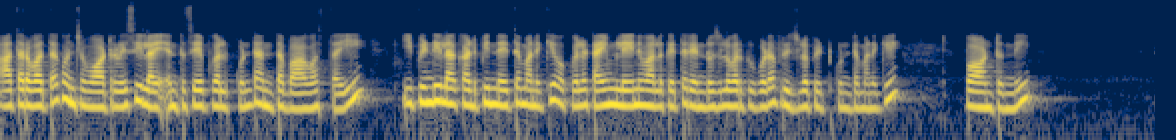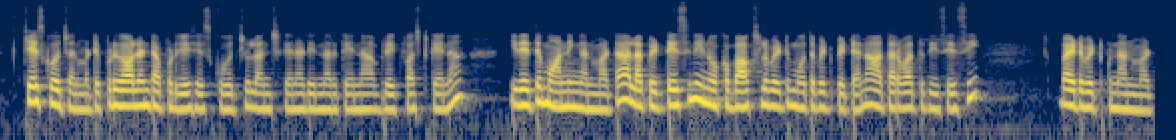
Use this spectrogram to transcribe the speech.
ఆ తర్వాత కొంచెం వాటర్ వేసి ఇలా ఎంతసేపు కలుపుకుంటే అంత బాగా వస్తాయి. ఈ పిండి ఇలా కలిపింది అయితే మనకి ఒకవేళ టైం లేని వాళ్ళకైతే రెండు రోజుల వరకు కూడా ఫ్రిడ్జ్లో పెట్టుకుంటే మనకి బాగుంటుంది. చేసుకోవచ్చు అనమాట ఎప్పుడు కావాలంటే అప్పుడు చేసేసుకోవచ్చు. లంచ్కైనా డిన్నర్కైనా బ్రేక్ఫాస్ట్కైనా. ఇదైతే మార్నింగ్ అనమాట అలా పెట్టేసి నేను ఒక బాక్స్లో పెట్టి మూత పెట్టి పెట్టాను. ఆ తర్వాత తీసేసి బయట పెట్టుకున్నాను అనమాట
